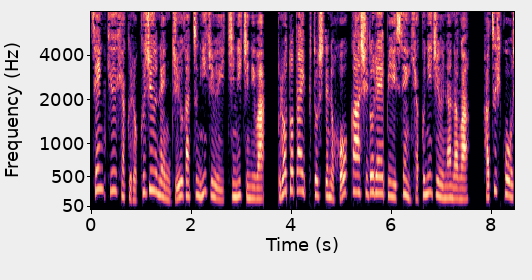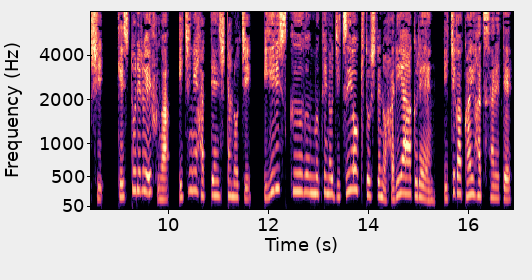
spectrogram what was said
1960年10月21日には、プロトタイプとしてのホーカーシドレー P1127 が初飛行し、ケストレル F が1に発展した後、イギリス空軍向けの実用機としてのハリアーグレーン1が開発されて、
